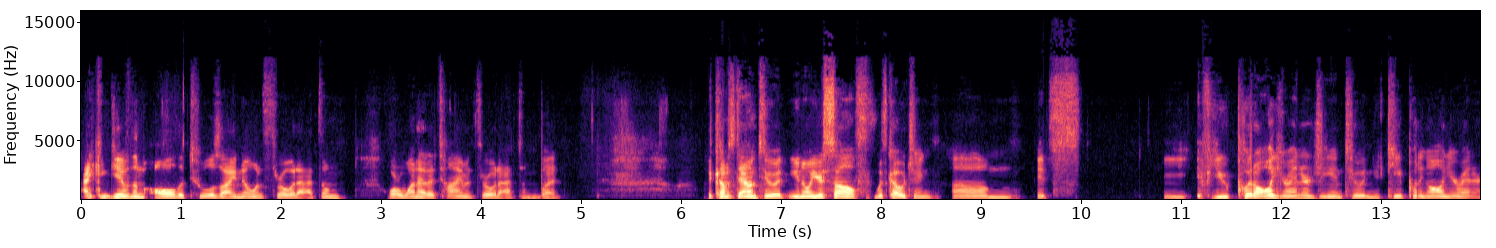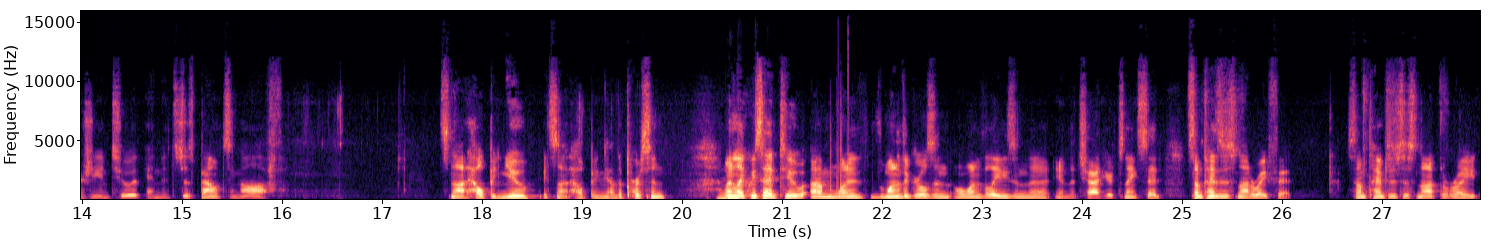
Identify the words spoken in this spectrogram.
I can give them all the tools I know and throw it at them or one at a time and throw it at them, but it comes down to it, you know, yourself with coaching. Um, it's if you put all your energy into it and you keep putting all your energy into it and it's just bouncing off it's not helping you it's not helping the other person mm-hmm. and like we said too um, one of one of the girls in or one of the ladies in the in the chat here tonight said sometimes it's not a right fit sometimes it's just not the right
